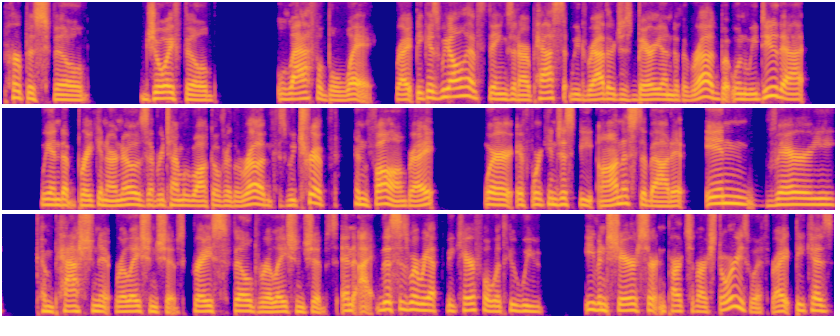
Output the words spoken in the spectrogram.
purpose filled, joy filled, laughable way, right? Because we all have things in our past that we'd rather just bury under the rug. But when we do that, we end up breaking our nose every time we walk over the rug because we trip and fall, right? Where if we can just be honest about it in very compassionate relationships, grace filled relationships. And I, this is where we have to be careful with who we even share certain parts of our stories with, right? Because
